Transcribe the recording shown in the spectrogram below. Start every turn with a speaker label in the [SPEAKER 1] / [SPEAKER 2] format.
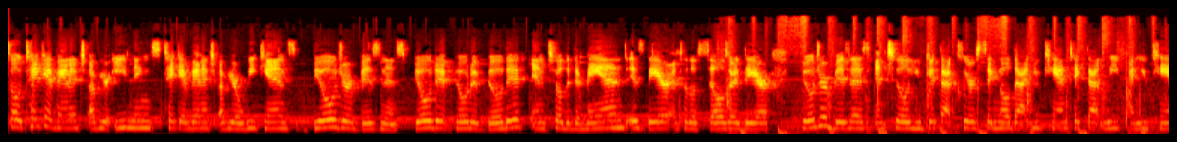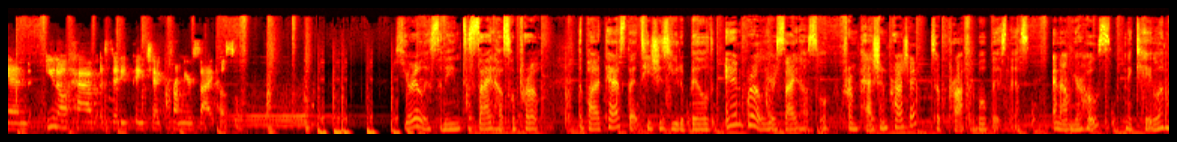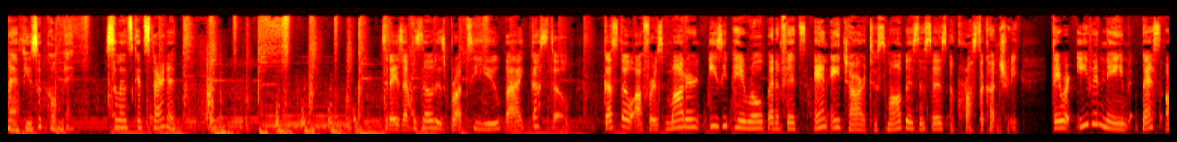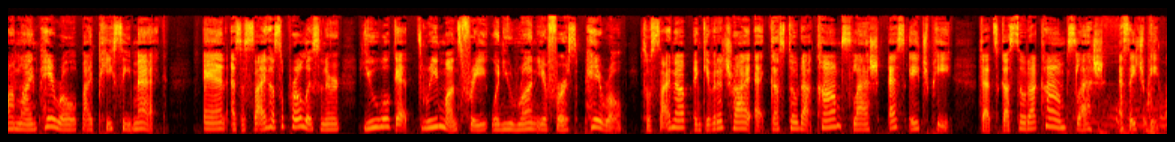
[SPEAKER 1] So take advantage of your evenings, take advantage of your weekends, build your business, build it, build it, build it until the demand is there, until the sales are there. Build your business until you get that clear signal that you can take that leap and you can, you know, have a steady paycheck from your side hustle.
[SPEAKER 2] You're listening to Side Hustle Pro, the podcast that teaches you to build and grow your side hustle from passion project to profitable business. And I'm your host, Nicaila Matthews Okome. So let's get started. Today's episode is brought to you by Gusto. Gusto offers modern, easy payroll benefits and HR to small businesses across the country. They were even named Best Online Payroll by PC Mag. And as a Side Hustle Pro listener, you will get three months free when you run your first payroll. So sign up and give it a try at gusto.com slash SHP. That's gusto.com slash SHP.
